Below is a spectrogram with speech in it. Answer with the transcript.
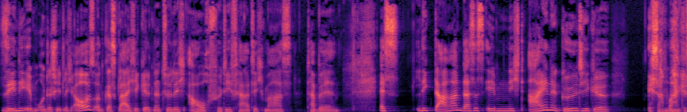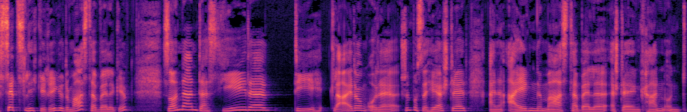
sehen die eben unterschiedlich aus. Und das Gleiche gilt natürlich auch für die Fertigmaß Tabellen. Es liegt daran, dass es eben nicht eine gültige ich sag mal, gesetzlich geregelte Maßtabelle gibt, sondern dass jeder die Kleidung oder Schnittmuster herstellt, eine eigene Maßtabelle erstellen kann und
